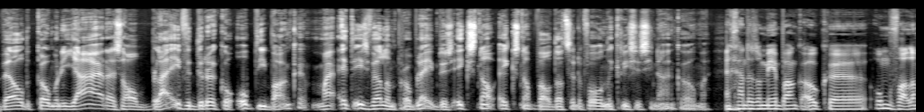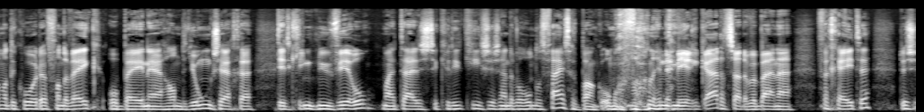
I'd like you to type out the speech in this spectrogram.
wel de komende jaren zal blijven drukken op die banken. Maar het is wel een probleem. Dus ik snap, ik snap wel dat ze de volgende crisis zien aankomen. En gaan er dan meer banken ook eh, omvallen? Want ik hoorde van de week op BNR Han de Jong zeggen... dit klinkt nu veel, maar tijdens de kredietcrisis zijn er wel 150 banken omgevallen in Amerika. Dat zouden we bijna vergeten. Dus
